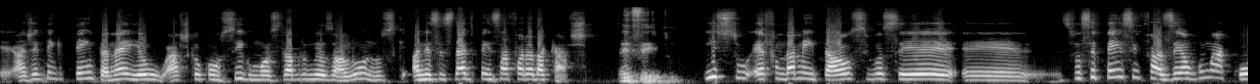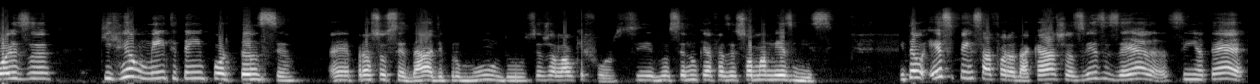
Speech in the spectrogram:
eh, a gente tem que tenta, né? E eu acho que eu consigo mostrar para os meus alunos a necessidade de pensar fora da caixa. Perfeito. Isso é fundamental se você é, se você pensa em fazer alguma coisa que realmente tem importância é, para a sociedade, para o mundo, seja lá o que for. Se você não quer fazer só uma mesmice. Então, esse pensar fora da caixa, às vezes é assim até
